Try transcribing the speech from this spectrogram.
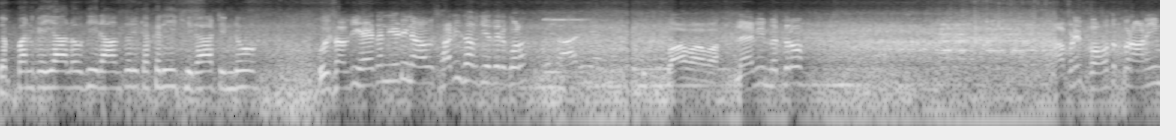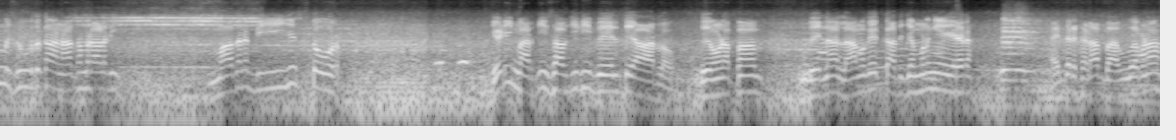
ਚੱਪਨ ਕਈਆ ਲੋਕੀ ਰਾਮਤੁਰੀ ਕੱਕਰੀ ਖੀਰਾ ਟਿੰਡੂ। ਕੋਈ ਸਬਜ਼ੀ ਹੈ ਤਾਂ ਨਹੀਂ ਜਿਹੜੀ ਨਾਲ ਸਾਰੀ ਸਬਜ਼ੀ ਹੈ ਤੇਰੇ ਕੋਲ? ਸਾਰੀ ਹੈ। ਵਾਹ ਵਾਹ ਵਾਹ। ਲੈ ਵੀ ਮਿੱਤਰੋ ਆਪਣੀ ਬਹੁਤ ਪੁਰਾਣੀ ਮਸ਼ਹੂਰ ਦੁਕਾਨ ਆ ਸਮਰਾਲ ਦੀ। ਮਦਨ ਬੀਜ ਸਟੋਰ ਜਿਹੜੀ ਮਰਜ਼ੀ ਸਬਜ਼ੀ ਦੀ ਵੇਲ ਤਿਆਰ ਲਓ। ਤੇ ਹੁਣ ਆਪਾਂ ਵੇਲਾਂ ਲਾਵਾਂਗੇ, ਕਦ ਜੰਮਣਗੀਆਂ ਯਾਰ। ਇੱਧਰ ਖੜਾ ਬਾਬੂ ਆਪਣਾ।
